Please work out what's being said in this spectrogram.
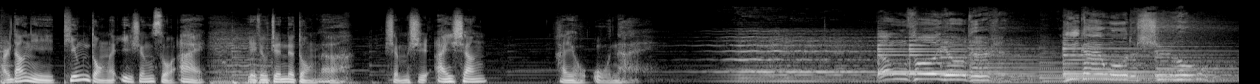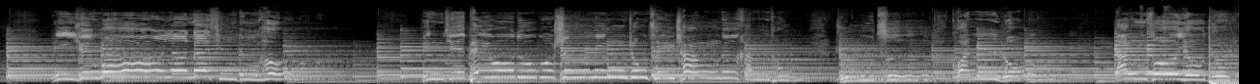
而当你听懂了《一生所爱》，也就真的懂了什么是哀伤，还有无奈。有的人离开我的时候，你劝我要耐心等候，并且陪我度过生命中最长的寒冬，如此的宽容。当所有的人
